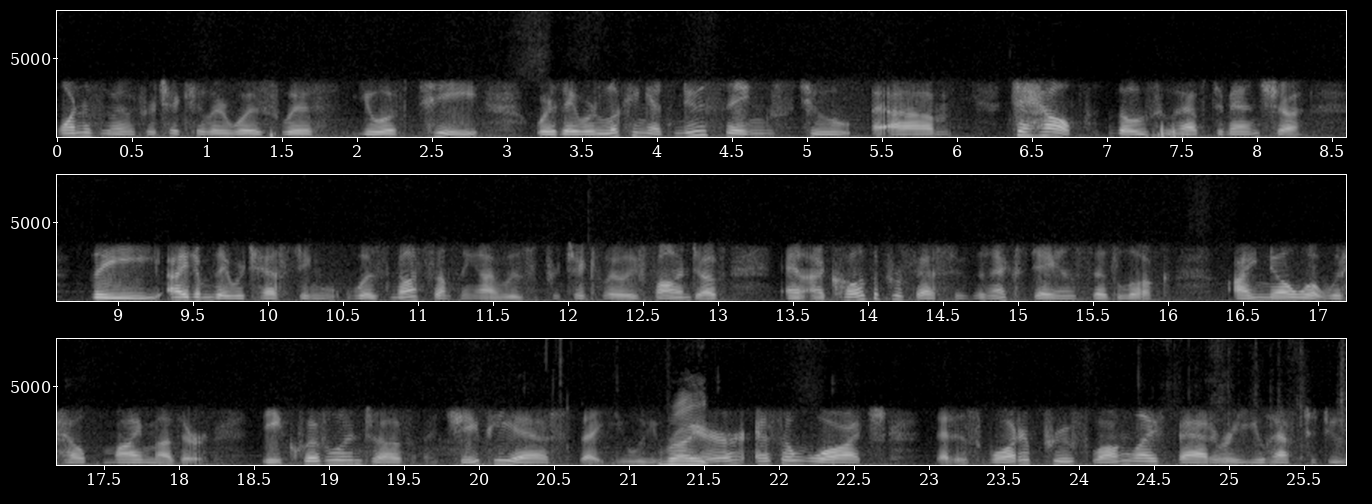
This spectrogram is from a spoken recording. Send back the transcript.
One of them in particular was with U of T, where they were looking at new things to um, to help those who have dementia the item they were testing was not something I was particularly fond of, and I called the professor the next day and said, "Look, I know what would help my mother. The equivalent of a GPS that you Right. wear as a watch that is waterproof, long life battery. You have to do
